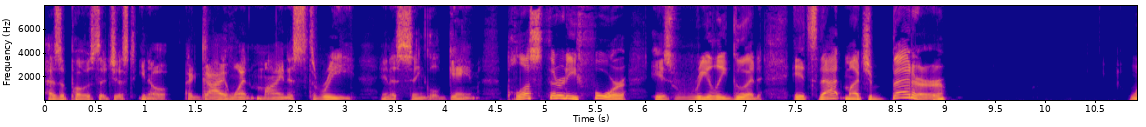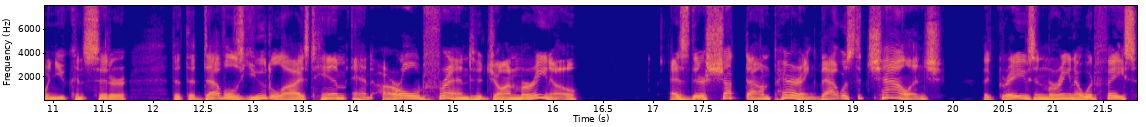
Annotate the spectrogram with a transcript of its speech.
as opposed to just, you know, a guy went minus three in a single game. Plus 34 is really good. It's that much better when you consider that the Devils utilized him and our old friend, John Marino, as their shutdown pairing. That was the challenge that Graves and Marino would face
